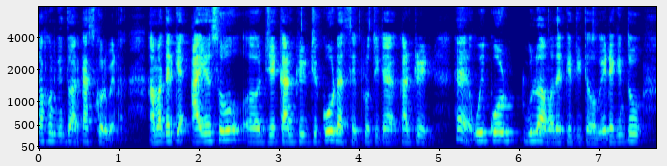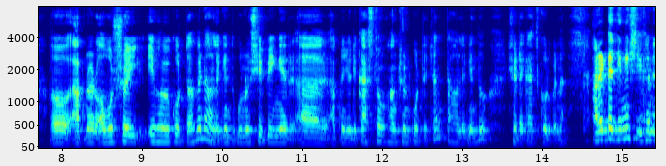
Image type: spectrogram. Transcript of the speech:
তখন কিন্তু আর কাজ করবে না। আমাদেরকে আইএসও যে কান্ট্রির যে কোড আছে প্রতিটা কান্ট্রির হ্যাঁ ওই কোডগুলো আমাদেরকে দিতে হবে। এটা কিন্তু আপনার অবশ্যই এভাবে করতে হবে, নাহলে কিন্তু কোনো শিপিংয়ের আপনি যদি কাস্টম ফাংশন করতে চান, তাহলে কিন্তু সেটা কাজ করবে না। আরেকটা জিনিস এখানে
